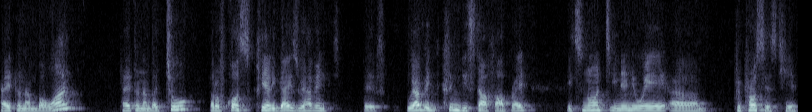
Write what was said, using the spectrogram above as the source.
Title number one, title number two, but of course, clearly, guys, we haven't uh, we haven't cleaned this stuff up, right? It's not in any way um, pre-processed here.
